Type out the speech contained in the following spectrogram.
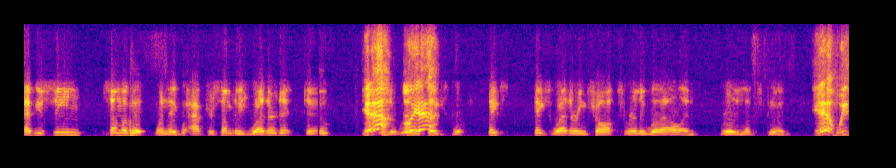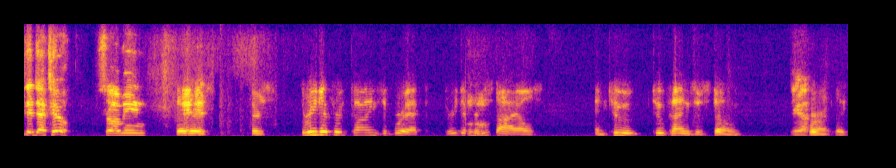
have you seen some of it when they after somebody's weathered it too? Yeah. it Oh really yeah. takes takes takes weathering chalks really well and really looks good. Yeah, we did that too. So I mean, So It- there's there's three different kinds of brick, three different Mhm. styles, and two two kinds of stone yeah. currently.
